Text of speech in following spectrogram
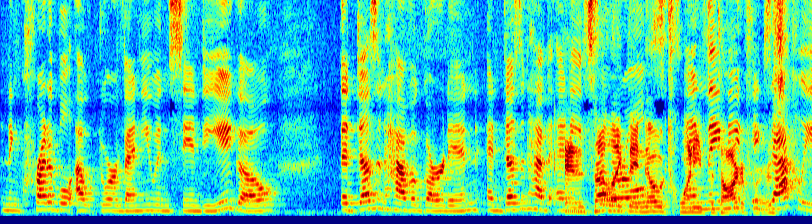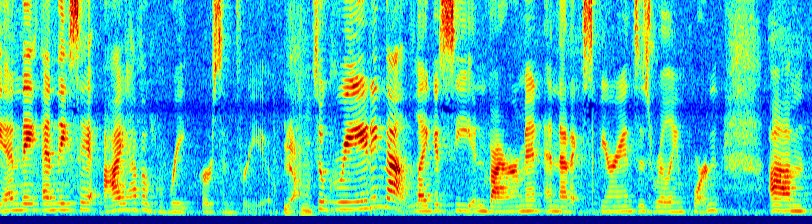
an incredible outdoor venue in San Diego that doesn't have a garden and doesn't have any And it's not like they know 20 and they photographers. exactly and they and they say i have a great person for you Yeah. so creating that legacy environment and that experience is really important um,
